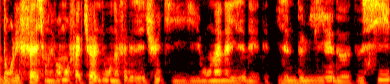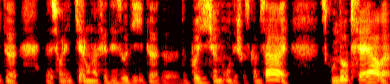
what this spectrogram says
dans les faits, si on est vraiment factuel, nous on a fait des études qui, on a analysé des, des dizaines de milliers de, de, sites sur lesquels on a fait des audits de, de positionnement, des choses comme ça. Et ce qu'on observe,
